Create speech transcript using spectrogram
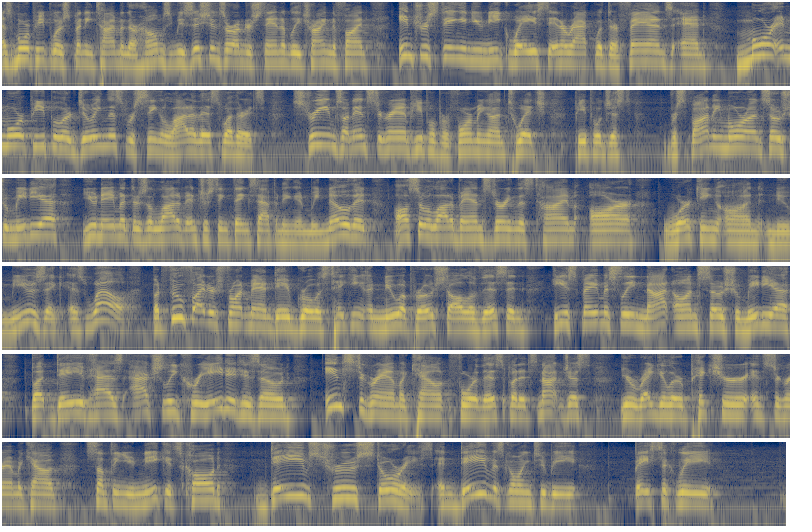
as more people are spending time in their homes, musicians are understandably trying to find interesting and unique ways to interact with their fans. And more and more people are doing this. We're seeing a lot of this, whether it's streams on Instagram, people performing on Twitch, people just responding more on social media, you name it. There's a lot of interesting things happening. And we know that also a lot of bands during this time are working on new music as well. But Foo Fighters frontman Dave Grohl is taking a new approach to all of this. And he is famously not on social media, but Dave has actually created his own Instagram account for this, but it's not just your regular picture Instagram account, something unique. It's called Dave's True Stories. And Dave is going to be basically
